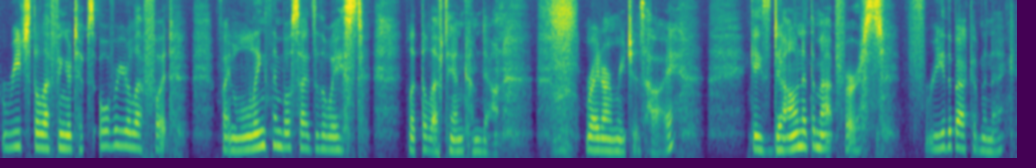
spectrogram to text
Reach the left fingertips over your left foot. Find length in both sides of the waist. Let the left hand come down. Right arm reaches high. Gaze down at the mat first. Free the back of the neck.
